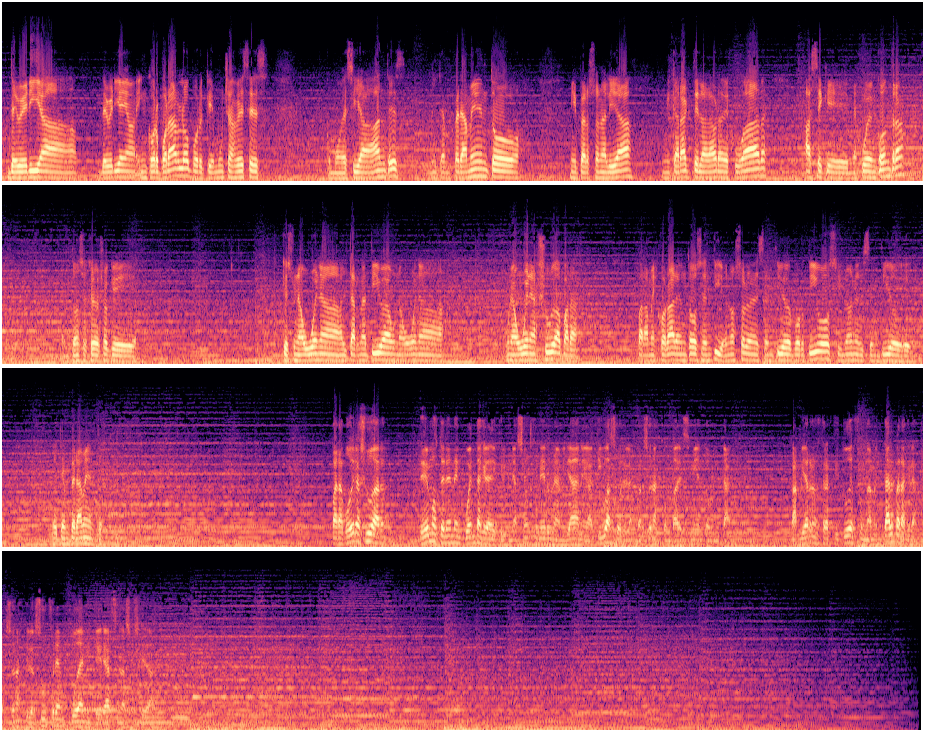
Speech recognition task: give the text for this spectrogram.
debería debería incorporarlo porque muchas veces, como decía antes, mi temperamento, mi personalidad, mi carácter a la hora de jugar hace que me juegue en contra. Entonces creo yo que, que es una buena alternativa, una buena, una buena ayuda para, para mejorar en todo sentido, no solo en el sentido deportivo, sino en el sentido de, de temperamento. Para poder ayudar, debemos tener en cuenta que la discriminación genera una mirada negativa sobre las personas con padecimiento mental. Cambiar nuestra actitud es fundamental para que las personas que lo sufren puedan integrarse en la sociedad.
